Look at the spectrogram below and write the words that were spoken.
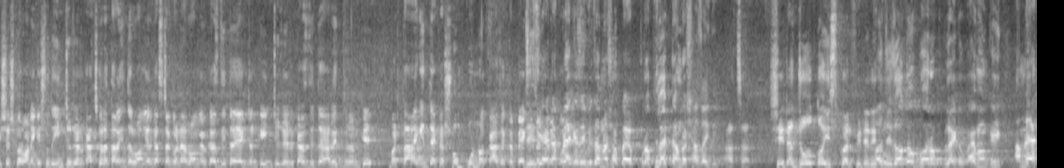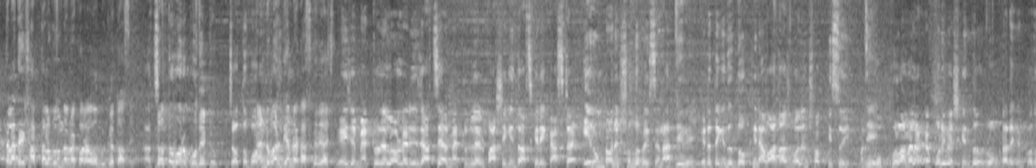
বিশেষ করে অনেকে শুধু ইন্টেরিয়র কাজ করে তারা কিন্তু রঙের কাজটা করে না। রঙের কাজ দিতে হয় একজনকে ইন্টেরিয়র কাজ দিতে হয় আরেকজনকে বাট তারা কিন্তু একটা সম্পূর্ণ কাজ একটা প্যাকেজ একটা প্যাকেজের ভিতরে আমরা সব পুরো ফ্ল্যাটটা আমরা সাজাই দিই। আচ্ছা। সেটা যত স্কোয়ার ফিটেরই যে যত বড় ফ্লাইট হোক এমনকি আমরা একতলা থেকে সাততলা পর্যন্ত আমরা করার অভিজ্ঞতা আছে। আচ্ছা। যত বড় প্রজেক্ট হোক যত বড় হ্যান্ডওভার দিয়ে আমরা কাজ করে আসব। এই যে মেট্রো রেল অলরেডি যাচ্ছে আর মেট্রো রেলের পাশে কিন্তু আজকের এই কাজটা এই রুমটা অনেক সুন্দর হয়েছে না? জি ভাই। এটাতে কিন্তু দক্ষিণা বাতাস বলেন সবকিছুই। মানে খুব খোলামেলা একটা পরিবেশ কিন্তু রুমটা দেখেন কত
